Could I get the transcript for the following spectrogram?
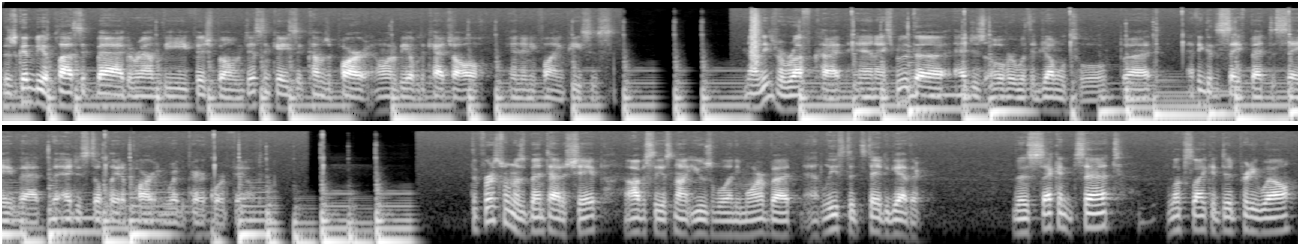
There's going to be a plastic bag around the fishbone just in case it comes apart. I want to be able to catch all and any flying pieces. Now these were rough cut and I smoothed the edges over with a Dremel tool, but I think it's a safe bet to say that the edges still played a part in where the paracord failed. First one was bent out of shape. Obviously it's not usable anymore, but at least it stayed together. The second set looks like it did pretty well,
